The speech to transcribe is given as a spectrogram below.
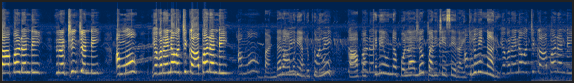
కాపాడండి రక్షించండి. అమ్మో ఎవరైనా వచ్చి కాపాడండి. అమ్మో బండరాముడి అరుపులు ఆ పక్కనే ఉన్న పొలాల్లో పనిచేసే రైతులు విన్నారు. ఎవరైనా వచ్చి కాపాడండి.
